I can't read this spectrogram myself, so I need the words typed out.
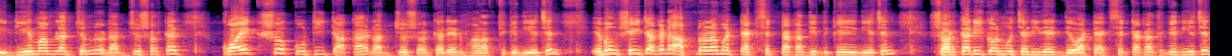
এই ডিএ মামলার জন্য রাজ্য সরকার কয়েকশো কোটি টাকা রাজ্য সরকারের ভাড়ার থেকে দিয়েছেন এবং সেই টাকাটা আপনার আমার ট্যাক্সের টাকা থেকে দিয়েছেন। সরকারি কর্মচারীদের দেওয়া ট্যাক্সের টাকা থেকে দিয়েছেন।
